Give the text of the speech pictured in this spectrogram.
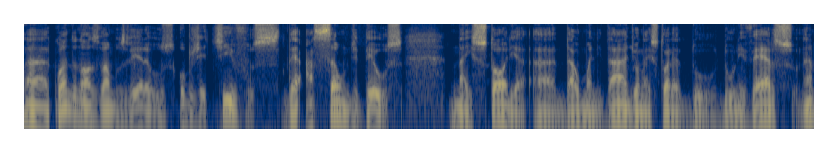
Ah, quando nós vamos ver os objetivos da ação de Deus na história ah, da humanidade ou na história do, do universo, né?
